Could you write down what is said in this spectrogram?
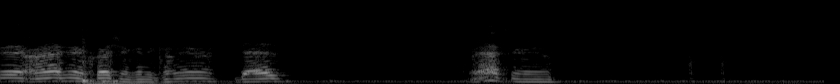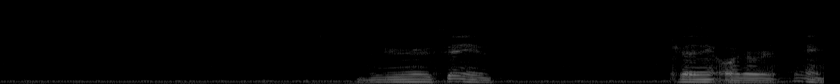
Yeah, I'm asking a question. Can you come here, Dez? I'm asking you. You're saved. Couldn't order a thing.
